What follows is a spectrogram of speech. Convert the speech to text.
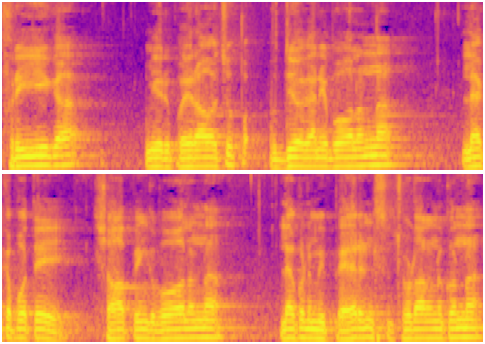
ఫ్రీగా మీరు పోయి రావచ్చు. ఉద్యోగానికి పోవాలన్నా లేకపోతే షాపింగ్ పోవాలన్నా లేకుంటే మీ పేరెంట్స్ని చూడాలనుకున్నా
